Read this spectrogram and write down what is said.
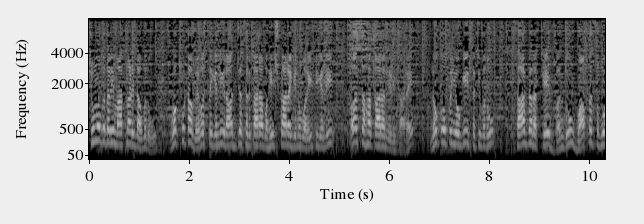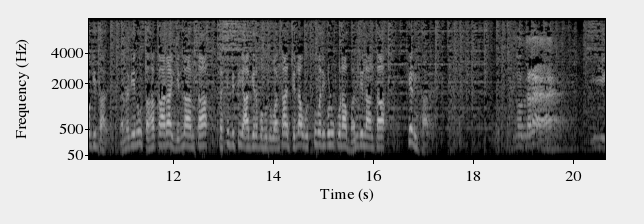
ಶಿವಮೊಗ್ಗದಲ್ಲಿ ಮಾತನಾಡಿದ ಅವರು, ಒಕ್ಕೂಟ ವ್ಯವಸ್ಥೆಯಲ್ಲಿ ರಾಜ್ಯ ಸರ್ಕಾರ ಬಹಿಷ್ಕಾರ ಎನ್ನುವ ರೀತಿಯಲ್ಲಿ ಅಸಹಕಾರ ನೀಡಿದ್ದಾರೆ. ಲೋಕೋಪಯೋಗಿ ಸಚಿವರು ಸಾಗರಕ್ಕೆ ಬಂದು ವಾಪಸ್ ಹೋಗಿದ್ದಾರೆ. ನನಗೇನು ಸಹಕಾರ ಇಲ್ಲ ಅಂತ ಕಸಿಬಿಸಿ ಆಗಿರಬಹುದು ಅಂತ ಜಿಲ್ಲಾ ಉಸ್ತುವಾರಿಗಳು ಕೂಡ ಬಂದಿಲ್ಲ ಅಂತ ಹೇಳಿದ್ದಾರೆ ಈ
